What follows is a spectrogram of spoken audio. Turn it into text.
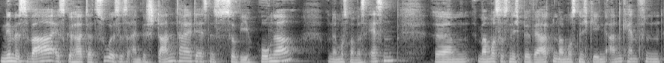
nimm es wahr, es gehört dazu, es ist ein Bestandteil dessen, es ist so wie Hunger und dann muss man was essen. Ähm, man muss es nicht bewerten, man muss nicht gegen ankämpfen.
